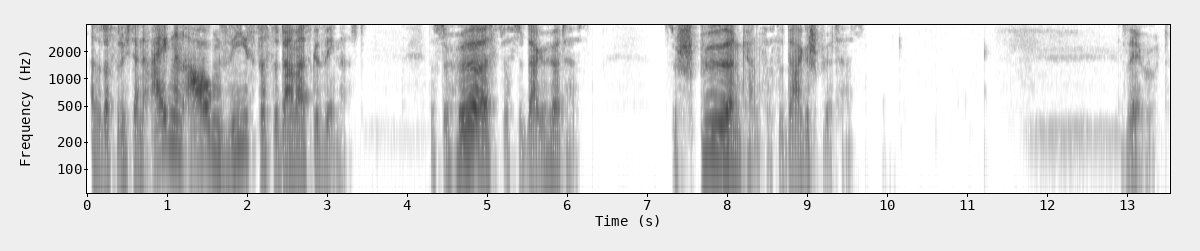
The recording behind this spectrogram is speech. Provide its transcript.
Also, dass du durch deine eigenen Augen siehst, was du damals gesehen hast. Dass du hörst, was du da gehört hast. Dass du spüren kannst, was du da gespürt hast. Sehr gut.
